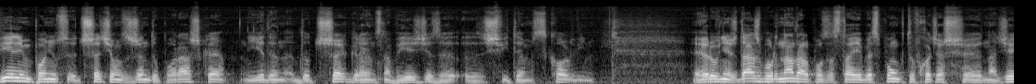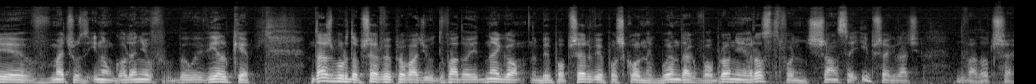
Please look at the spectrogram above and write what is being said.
Wielim poniósł trzecią z rzędu porażkę 1 do 3, grając na wyjeździe ze świtem z Kolwin. Również Daszbur nadal pozostaje bez punktów, chociaż e, nadzieje w meczu z Iną Goleniów były wielkie. Daszbur do przerwy prowadził 2 do 1, by po przerwie po szkolnych błędach w obronie roztrwonić szansę i przegrać 2 do 3.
